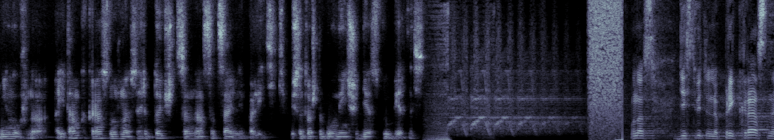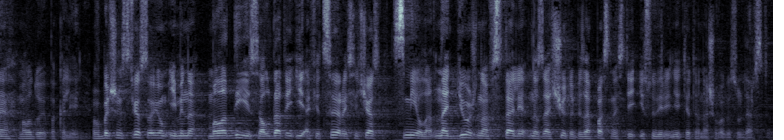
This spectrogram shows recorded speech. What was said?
не нужно. И там как раз нужно сосредоточиться на социальной политике, то есть на то, чтобы уменьшить детскую бедность. У нас действительно прекрасное молодое поколение. В большинстве своем именно молодые солдаты и офицеры сейчас смело, надежно встали на защиту безопасности и суверенитета нашего государства.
